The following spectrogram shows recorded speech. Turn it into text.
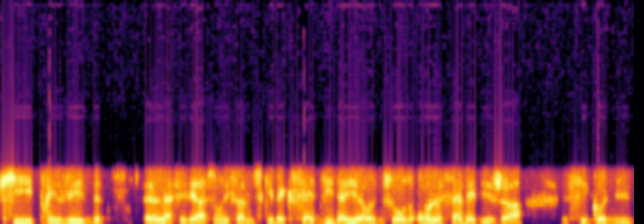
qui préside la Fédération des femmes du Québec. Ça dit d'ailleurs une chose, on le savait déjà, c'est connu.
